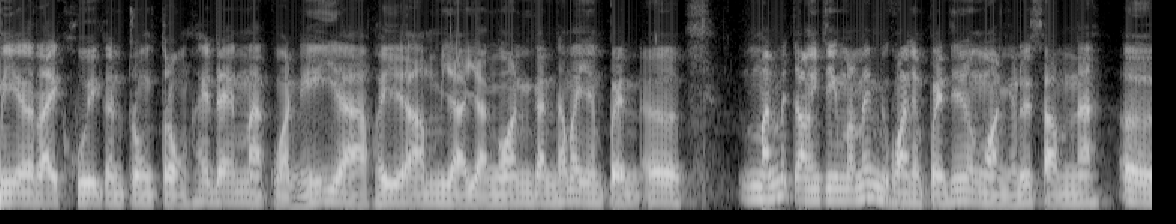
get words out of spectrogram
มีอะไรคุยกันตรงๆ ให้ได้มากกว่านี้ อย่าพยายามอย่าอย่างอนกันถ้าไม่ยังเป็น เออ มันไม่เอาจริงๆมันไม่มีความจำเป็นที่ต้องงอนกันด้วยซ้ำนะ เออ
